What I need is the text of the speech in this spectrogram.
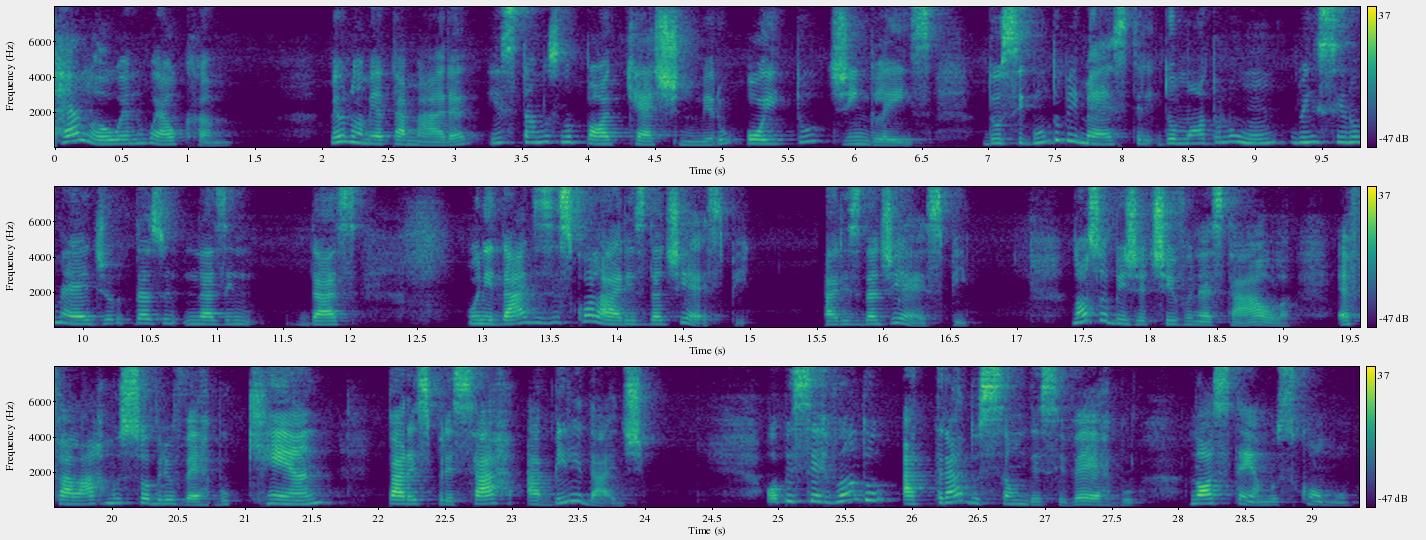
Hello and welcome! Meu nome é Tamara e estamos no podcast número 8 de inglês do segundo bimestre do módulo 1 do ensino médio das, das, unidades escolares da DIESP. Da DIESP. Nosso objetivo nesta aula é falarmos sobre o verbo can para expressar habilidade. Observando a tradução desse verbo, nós temos como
